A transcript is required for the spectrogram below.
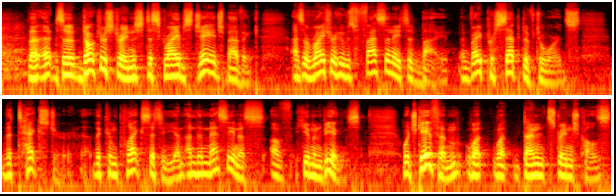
but, uh, so, Dr. Strange describes J.H. Bavinck as a writer who was fascinated by and very perceptive towards the texture, the complexity, and, and the messiness of human beings, which gave him what, what Dan Strange calls,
